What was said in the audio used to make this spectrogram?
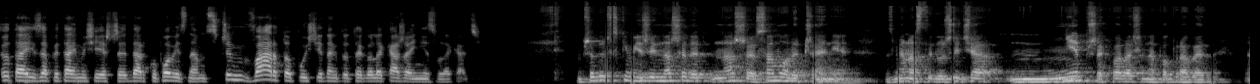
tutaj zapytajmy się jeszcze, Darku, powiedz nam, z czym warto pójść jednak do tego lekarza i nie zwlekać? Przede wszystkim, jeżeli nasze, nasze samoleczenie, zmiana stylu życia mm, nie przekłada się na poprawę, e,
